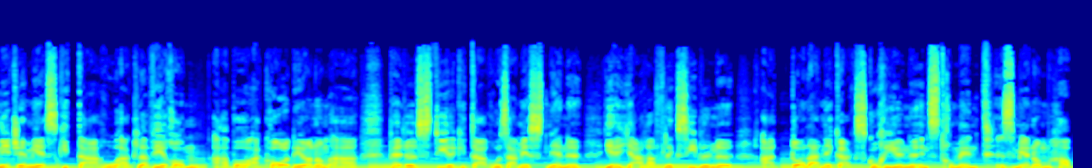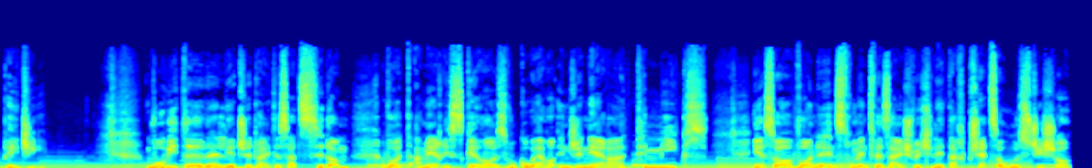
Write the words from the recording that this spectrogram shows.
Niedzie mjez gitaru a klavierom, abo akordionom a pedal steel gitaru zamiestnieny je jara fleksibelny a dola nekak skurilny instrument z mianom Harpeggi. Wówity w lecie 2007 od ameryjskiego zwukowego inżyniera Tim Meeks je so wony instrument w zajszłych latach przeco husciszo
